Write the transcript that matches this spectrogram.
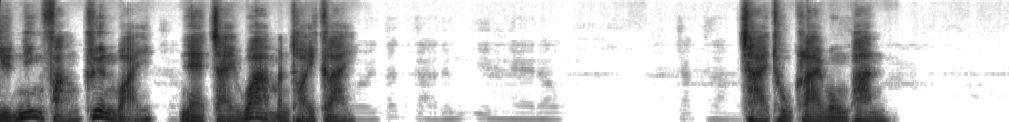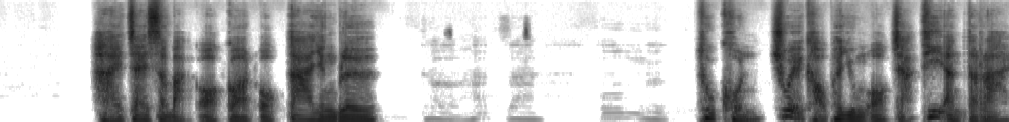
ยืนนิ่งฟังเคลื่อนไหว แน่ใจว่ามันถอยไกล ชายถูกคลายวงพัน หายใจสะบักออกกอดอกตายังเบลอ ทุกคนช่วยเขาพยุงออกจากที่อันตราย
